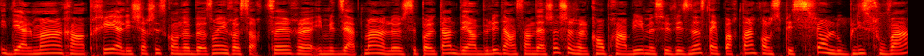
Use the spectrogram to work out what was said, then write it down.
idéalement rentrer, aller chercher ce qu'on a besoin et ressortir euh, immédiatement. Là, c'est pas le temps de déambuler dans le centre d'achat. Ça, je le comprends bien, Monsieur Vézina. C'est important qu'on le spécifie. On l'oublie souvent.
